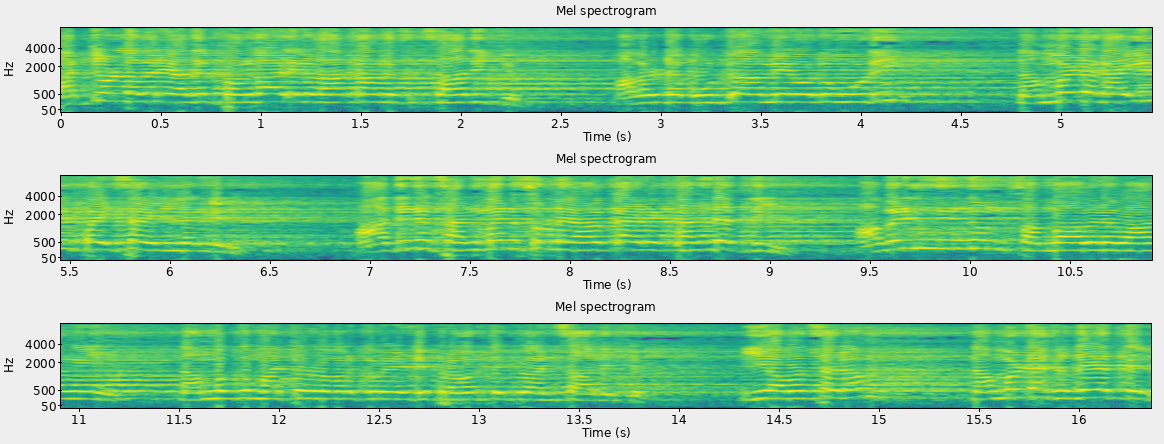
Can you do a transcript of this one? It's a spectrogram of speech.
മറ്റുള്ളവരെ അതിൽ പങ്കാളികളാക്കാൻ സാധിക്കും. അവരുടെ കൂട്ടായ്മയോടുകൂടി നമ്മളുടെ കയ്യിൽ പൈസ ഇല്ലെങ്കിൽ അതിന് സന്മനസ്സുള്ള ആൾക്കാരെ കണ്ടെത്തി അവരിൽ നിന്നും സംഭാവന വാങ്ങി നമുക്ക് മറ്റുള്ളവർക്ക് വേണ്ടി പ്രവർത്തിക്കുവാൻ സാധിക്കും. ഈ അവസരം നമ്മുടെ ഹൃദയത്തിൽ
